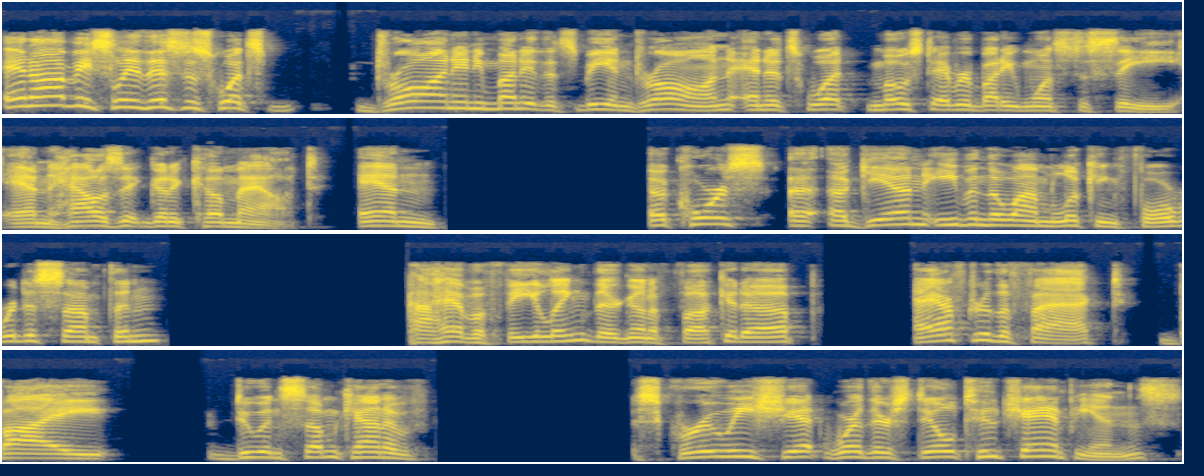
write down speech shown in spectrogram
And obviously, this is what's drawing any money that's being drawn, and it's what most everybody wants to see. And how's it going to come out? And of course, uh, again, even though I'm looking forward to something, I have a feeling they're going to fuck it up after the fact by doing some kind of screwy shit where there's still two champions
